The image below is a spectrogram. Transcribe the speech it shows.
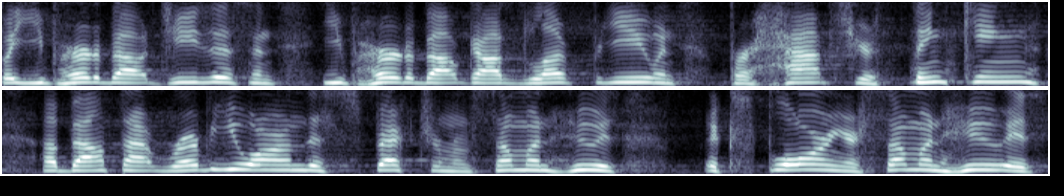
but you've heard about Jesus and you've heard about God's love for you, and perhaps you're thinking about that wherever you are on this spectrum of someone who is exploring, or someone who is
